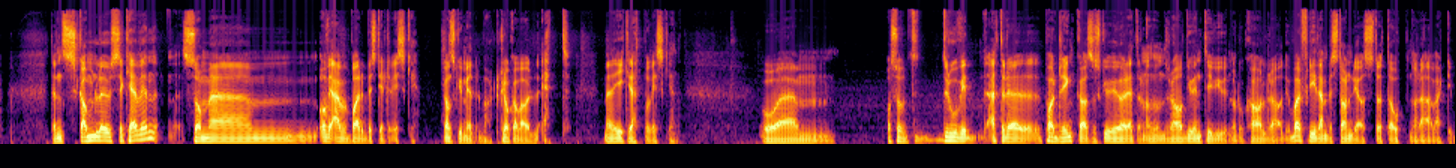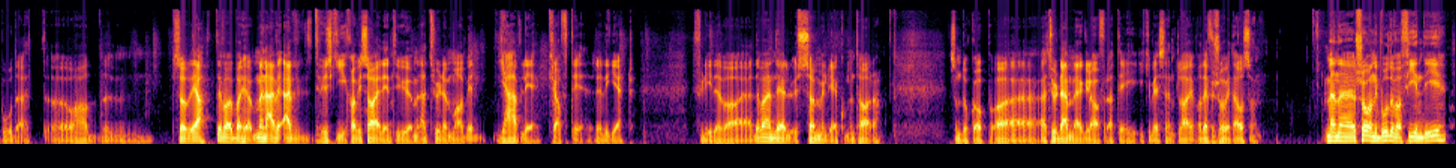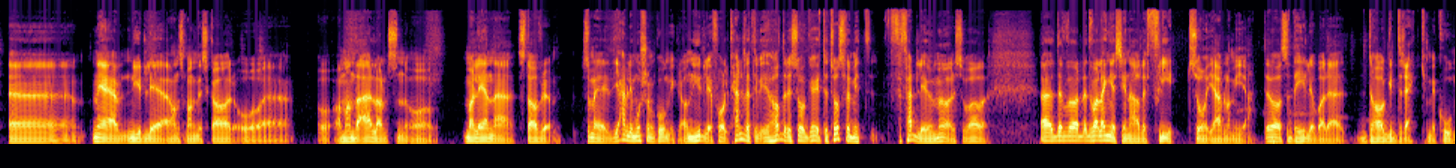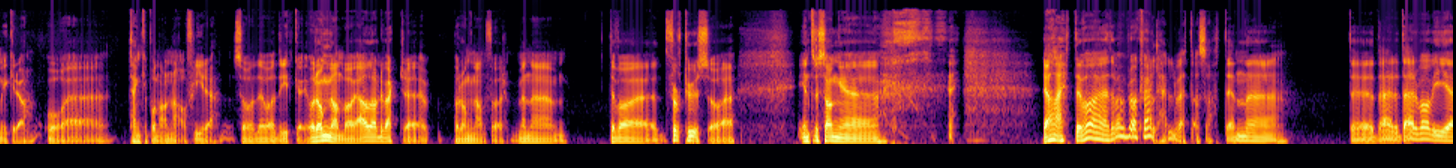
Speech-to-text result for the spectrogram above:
Den skamløse Kevin, som Og jeg bare bestilte whisky. Ganske umiddelbart. Klokka var vel ett, men jeg gikk rett på whiskyen. Og og så dro vi Etter et par drinker så skulle vi gjøre et eller annet sånn radiointervju, noe lokalradio, bare fordi de bestandig har støtta opp når jeg har vært i Bodø. og hadde... Så ja, det var bare Men jeg, jeg, husker ikke hva vi sa i det intervjuet, men jeg tror det må ha blitt jævlig kraftig redigert. Fordi det var, det var en del usømmelige kommentarer som dukka opp, og jeg tror dem er glad for at de ikke ble sendt live, og det er for så vidt jeg også. Men uh, showene i Bodø var fine, de. Uh, med nydelige Hans Magne Skar og, uh, og, Amanda Erlandsen og Marlene Stavrum. Som er jævlig morsomme komikere og nydelige folk. Helvete, vi hadde det så gøy. Til tross for mitt forferdelige humør, så var det det var, det var, lenge siden jeg hadde flirt så jævla mye. Det var så deilig å bare dagdrekke med komikere og tenke på noe annet og flire. Så det var dritgøy. Og Rognan var Jeg hadde aldri vært på Rognan før, men det var fullt hus og uh, interessante Ja, nei, det var, det var, en bra kveld. Helvete, altså. Den uh, det, der, der, var vi i,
